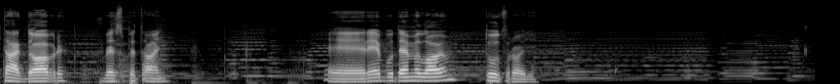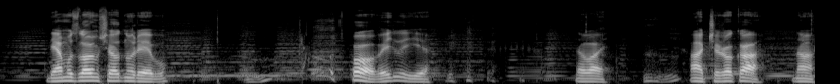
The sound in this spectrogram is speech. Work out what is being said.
Так, добре, без питань. Е, рибу де ми ловимо? Тут вроді. Йдемо зловимо ще одну рибу. О, виділи є. Давай. А, чирока. На.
